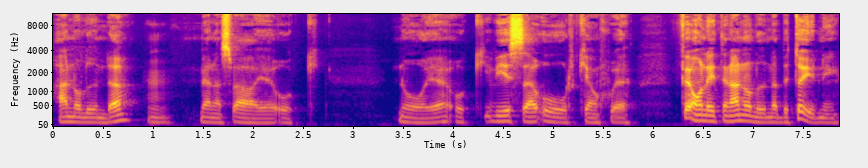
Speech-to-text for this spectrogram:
annorlunda mellan Sverige och Norge. Och vissa ord kanske får en liten annorlunda betydning.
